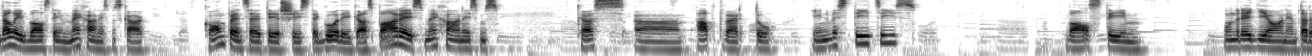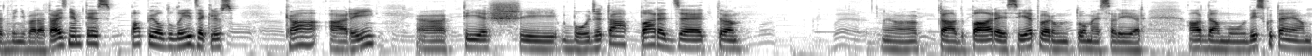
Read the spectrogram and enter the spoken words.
dalību valstīm mehānismus, kā kompensēt, ir šīs te godīgās pārejas mehānismus, kas uh, aptvertu investīcijas valstīm un reģioniem, tad viņi varētu aizņemties papildu līdzekļus, kā arī uh, tieši budžetā paredzēt uh, tādu pārejas ietvaru, un to mēs arī ar Adamu diskutējām.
